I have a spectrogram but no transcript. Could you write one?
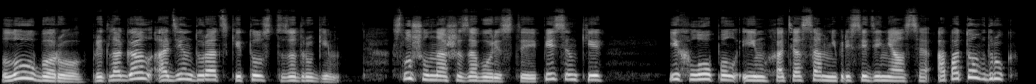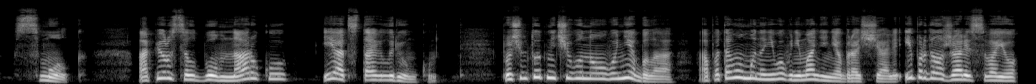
Лоуборо предлагал один дурацкий тост за другим. Слушал наши забористые песенки и хлопал им, хотя сам не присоединялся, а потом вдруг смолк, оперся лбом на руку и отставил рюмку. Впрочем, тут ничего нового не было, а потому мы на него внимания не обращали и продолжали свое,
